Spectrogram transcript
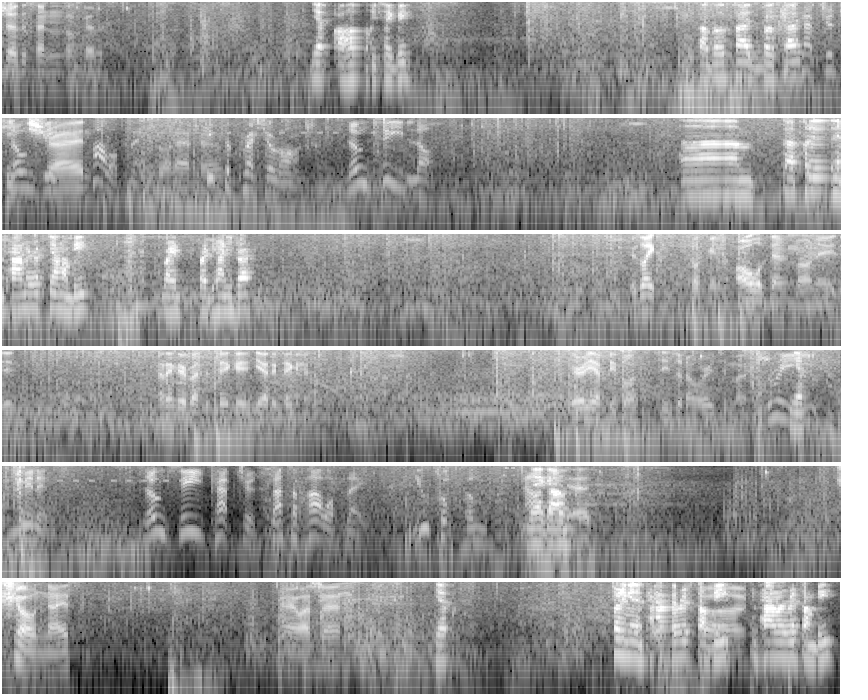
Push out the sentinels, guys. Yep, I'll help you take B. Uh, both sides, both sides. Captured He Zone tried B. Power play. going after Keep him. the pressure on. Zone C lost. Um, gonna put an impoundment rift down on B. Right, right behind you, Dry. There's like fucking all of them on A, dude. I think they're about to take it. Yeah, they're taking it. They already have people on C, so don't worry too much. Three Yep. minutes. Zone C captured. That's a power play. You took them. Now Yeah, I got him. Dead. oh, nice. Alright, watch that. Yep. Putting an impoundment Yeah, rift on B. Uh, fuck. Impoundment rift on B.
